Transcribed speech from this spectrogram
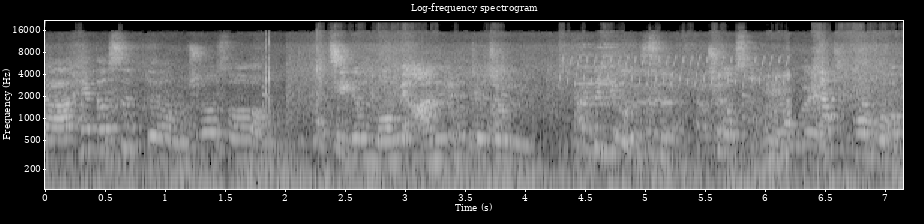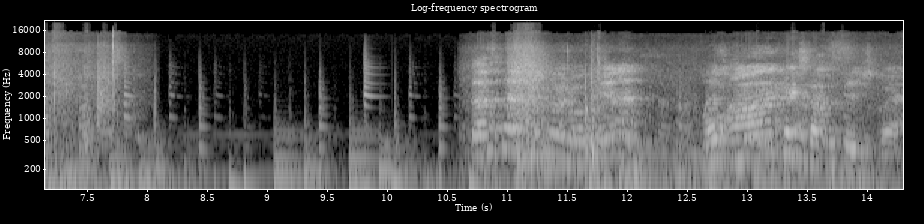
아까 해 떴을 때 너무 추워서 지금 몸이 안부터 좀 흔들리고 있어요. 추웠어. 따뜻한 거. 따뜻한 물을 먹으면 몸 안까지 따뜻해질 거야.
